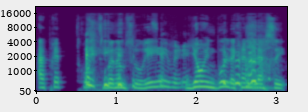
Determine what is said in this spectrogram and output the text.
après trois petits bonhommes sourires, ils ont une boule de crème glacée.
